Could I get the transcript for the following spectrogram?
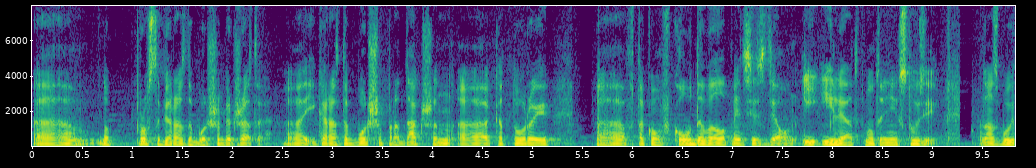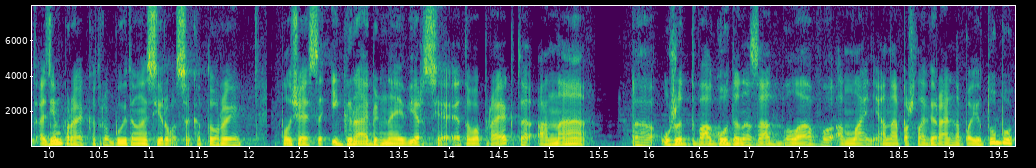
э, ну, просто гораздо больше бюджета э, и гораздо больше продакшн, э, который в таком в co-development сделан и или от внутренних студий. У нас будет один проект, который будет анонсироваться, который, получается, играбельная версия этого проекта, она э, уже два года назад была в онлайне. Она пошла вирально по Ютубу.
